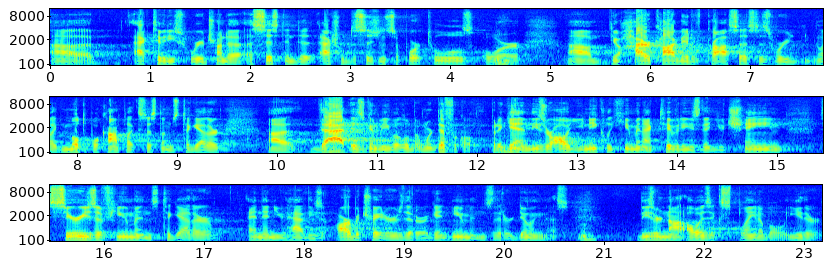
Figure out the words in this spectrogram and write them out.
uh, activities where you're trying to assist in actual decision support tools or um, you know, higher cognitive processes where like multiple complex systems together, uh, that is going to be a little bit more difficult. But again, these are all uniquely human activities that you chain series of humans together and then you have these arbitrators that are again humans that are doing this. These are not always explainable either.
